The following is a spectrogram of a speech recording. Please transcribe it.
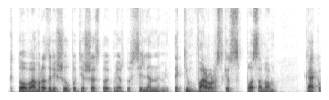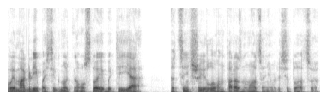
Кто вам разрешил путешествовать между вселенными таким варварским способом? Как вы могли посягнуть на устои бытия?» Циньши и Лоун по-разному оценивали ситуацию.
